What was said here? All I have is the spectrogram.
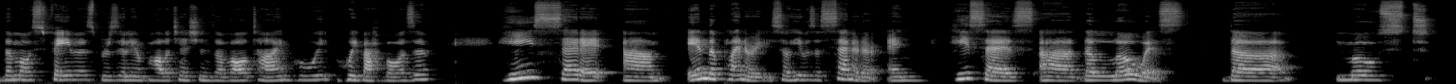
the most famous Brazilian politicians of all time, Rui, Rui Barbosa, he said it um, in the plenary. So he was a senator, and he says uh, the lowest, the most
